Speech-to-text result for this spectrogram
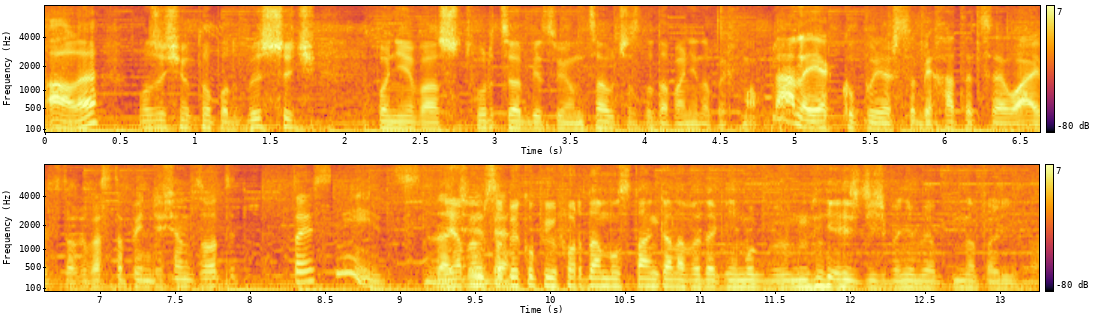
ale może się to podwyższyć, ponieważ twórcy obiecują cały czas dodawanie nowych map. No ale jak kupujesz sobie HTC Vive, to chyba 150 zł to jest nic dla ja ciebie. bym sobie kupił Forda Mustanga, nawet jak nie mógłbym jeździć, bo nie miał na paliwo.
